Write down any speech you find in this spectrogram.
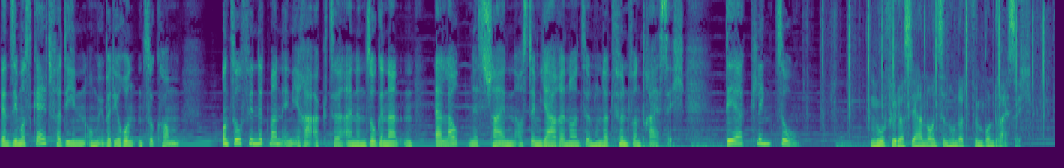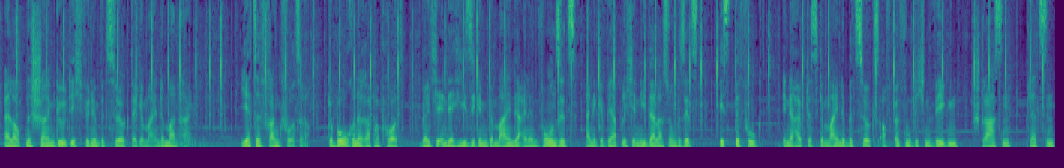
denn sie muss Geld verdienen, um über die Runden zu kommen. Und so findet man in ihrer Akte einen sogenannten Erlaubnisschein aus dem Jahre 1935. Der klingt so. Nur für das Jahr 1935. Erlaubnisschein gültig für den Bezirk der Gemeinde Mannheim. Jette Frankfurter, geborene Rappaport, welche in der hiesigen Gemeinde einen Wohnsitz, eine gewerbliche Niederlassung besitzt, ist befugt, innerhalb des Gemeindebezirks auf öffentlichen Wegen, Straßen, Plätzen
